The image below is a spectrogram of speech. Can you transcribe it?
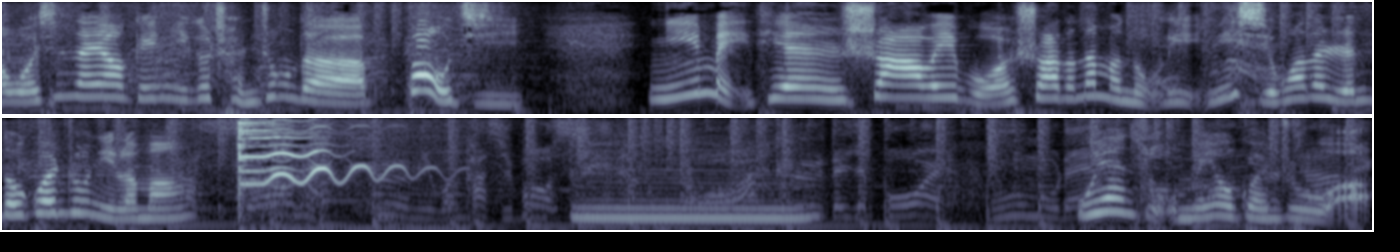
我现在要给你一个沉重的暴击。你每天刷微博刷的那么努力，你喜欢的人都关注你了吗？”嗯。吴彦祖没有关注我，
